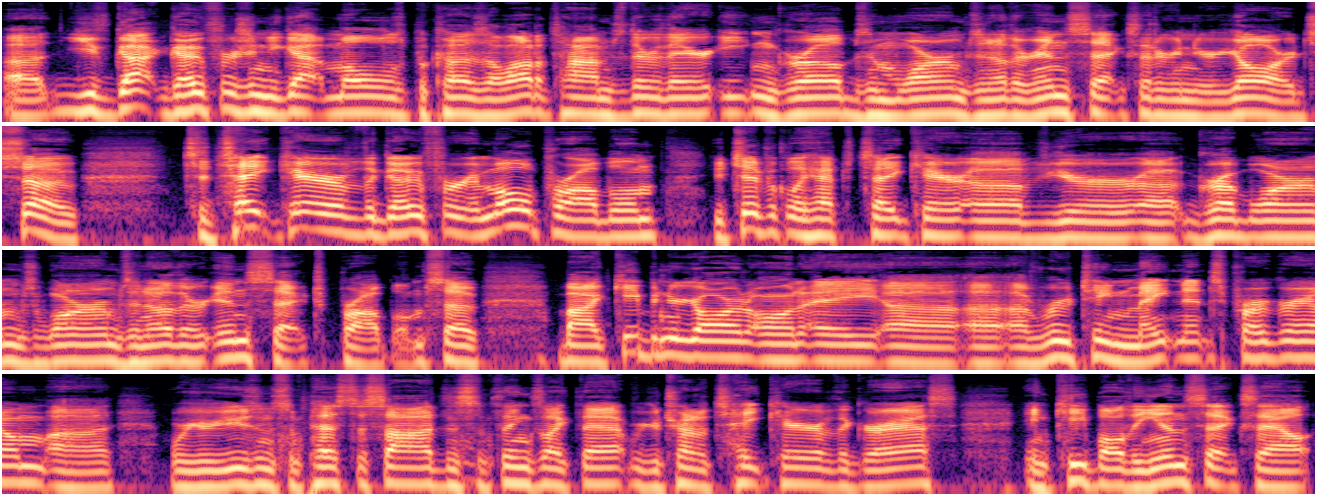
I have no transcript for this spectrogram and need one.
Uh, you've got gophers and you got moles because a lot of times they're there eating grubs and worms and other insects that are in your yard. So to take care of the gopher and mole problem, you typically have to take care of your uh, grub worms, worms, and other insect problems. So by keeping your yard on a, uh, a routine maintenance program uh, where you're using some pesticides and some things like that, where you're trying to take care of the grass and keep all the insects out,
